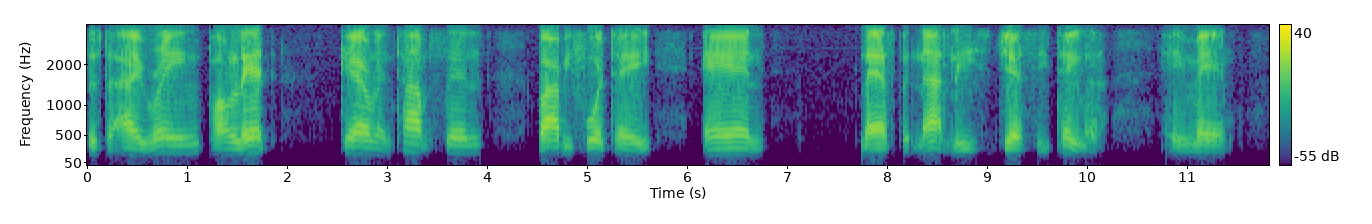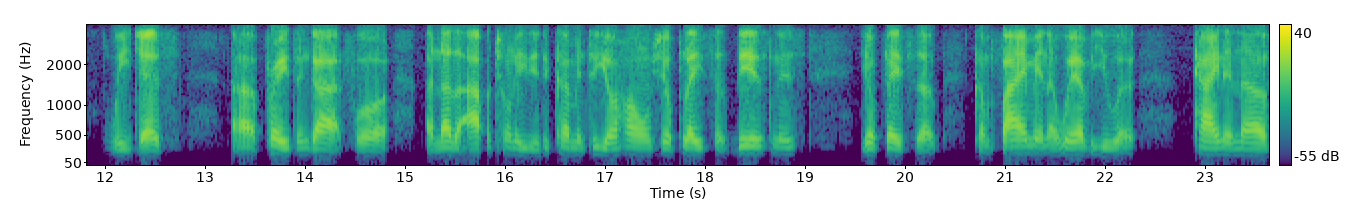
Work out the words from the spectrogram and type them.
Sister Irene, Paulette, Carolyn Thompson, Bobby Forte, and last but not least, Jesse Taylor. Amen. We just uh, praising God for another opportunity to come into your homes, your place of business, your place of confinement, or wherever you were kind enough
